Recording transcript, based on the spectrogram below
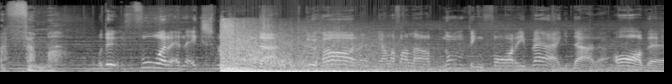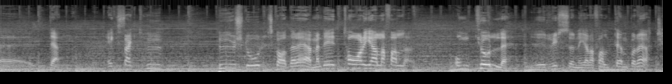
En femma. Och du får en explosion där. Du hör i alla fall att någonting far iväg där av eh, den. Exakt hur, hur stor skada det är, men det tar i alla fall omkull ryssen i alla fall temporärt.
